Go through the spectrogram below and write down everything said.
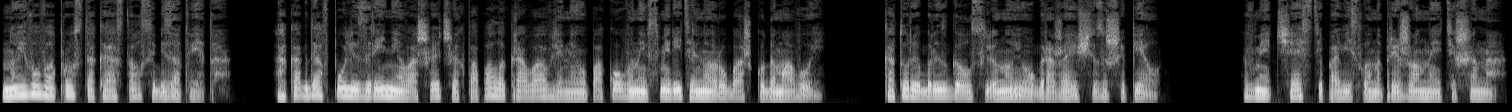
Но его вопрос так и остался без ответа. А когда в поле зрения вошедших попал окровавленный, упакованный в смирительную рубашку домовой, который брызгал слюной и угрожающе зашипел, в медчасти повисла напряженная тишина.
